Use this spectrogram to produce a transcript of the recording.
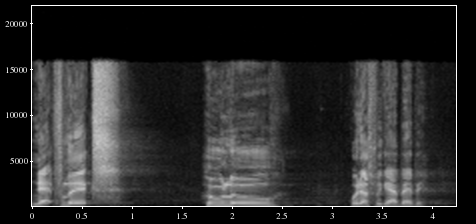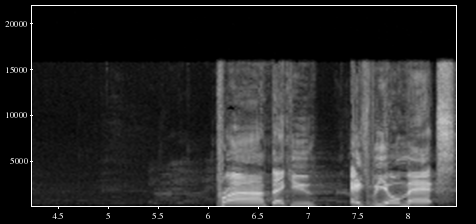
Netflix, Hulu, what else we got, baby? Prime, thank you. HBO Max,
